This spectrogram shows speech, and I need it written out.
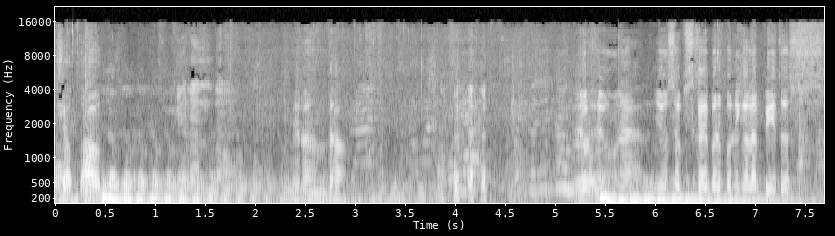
Shout out. Miranda. Miranda. yung, yung, yung subscriber po ni Kalapitos,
